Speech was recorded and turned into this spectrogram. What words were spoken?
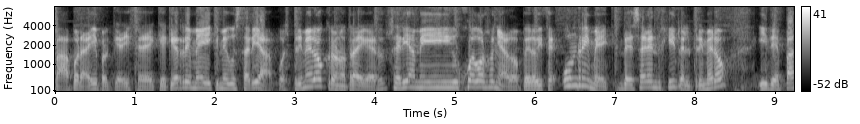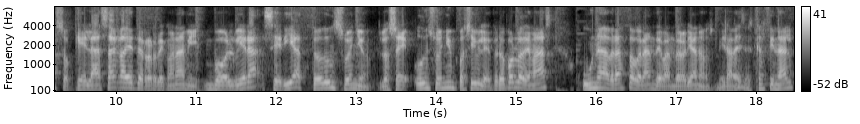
va por ahí, porque dice que qué remake me gustaría. Pues primero Chrono Trigger, sería mi juego soñado, pero dice un remake de Silent Hill, el primero, y de paso que la saga de terror de Konami volviera, sería todo un sueño. Lo sé, un sueño imposible, pero por lo demás, Un abrazo grande, bandolorianos. Mira, ves, es que al final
